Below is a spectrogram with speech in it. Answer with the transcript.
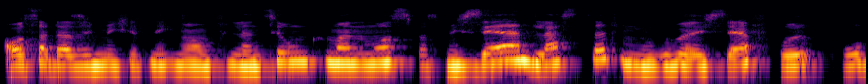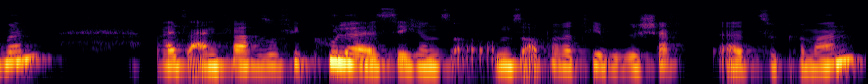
außer dass ich mich jetzt nicht mehr um Finanzierung kümmern muss, was mich sehr entlastet und worüber ich sehr froh bin weil es einfach so viel cooler ist, sich uns, ums operative Geschäft äh, zu kümmern.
